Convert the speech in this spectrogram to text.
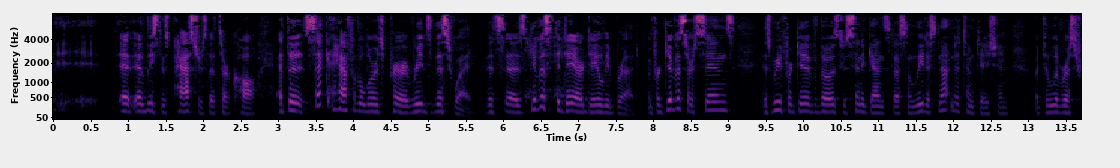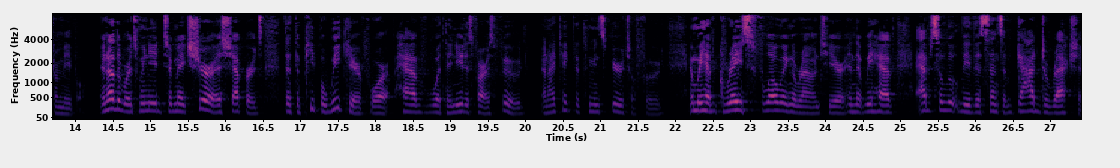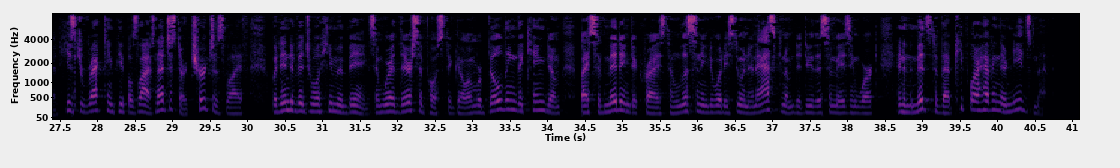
at, at least as pastors, that's our call. At the second half of the Lord's Prayer, it reads this way. It says, Give us today our daily bread, and forgive us our sins as we forgive those who sin against us, and lead us not into temptation, but deliver us from evil. In other words, we need to make sure as shepherds that the people we care for have what they need as far as food, and I take that to mean spiritual food, and we have grace flowing around here, and that we have absolutely this sense of God direction. He's directing people's lives, not just our church's life, but individual human beings and where they're supposed to go. And we're building the kingdom by submitting to Christ and listening to what He's doing and asking Him to do this amazing work. And in the midst of that, people are having their needs met.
